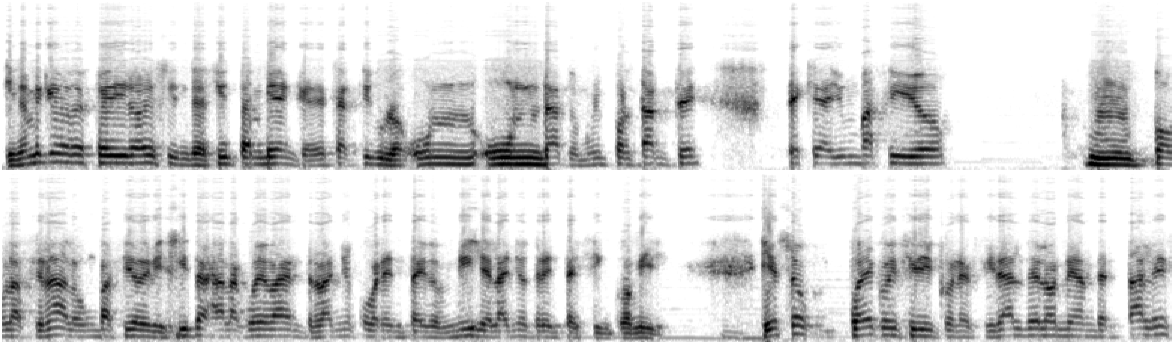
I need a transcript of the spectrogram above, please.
Y no me quiero despedir hoy sin decir también que de este artículo un, un dato muy importante es que hay un vacío mm, poblacional o un vacío de visitas a la cueva entre el año 42.000 y el año 35.000. Y eso puede coincidir con el final de los neandertales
